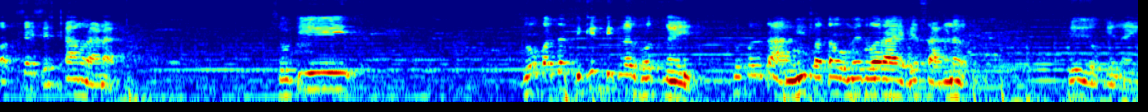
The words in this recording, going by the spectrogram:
पक्षाशीच ठाम राहणार. शेवटी जोपर्यंत तिकीट डिक्लेअर होत नाही तोपर्यंत आम्ही स्वतः उमेदवार आहे हे सांगणं हे योग्य नाही.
